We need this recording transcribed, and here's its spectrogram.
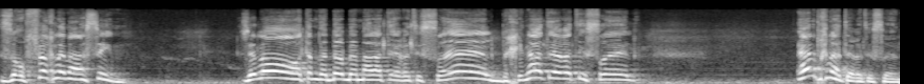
זה הופך למעשים. זה לא, אתה מדבר במעלת ארץ ישראל, בחינת ארץ ישראל. אין בחינת ארץ ישראל.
